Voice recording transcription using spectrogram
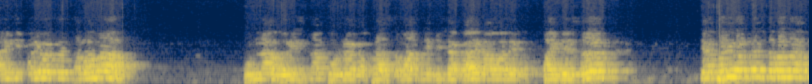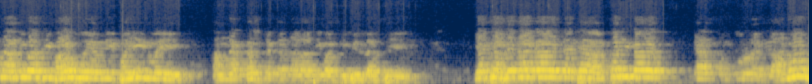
आणि ती परिवर्तन सभामा पुन्हा वरिष्ठ पूर्ण आपला समाज दिशा काय राहावाले पाहिजे सर? त्या परिवर्तन सभामा आपला आदिवासी भाऊ होई आमनी बहीण होई आमना कष्ट करणारा आदिवासी भिल्ल असेल याच्या वेदा काय त्याच्या अडचणी काय त्या संपूर्ण जाणून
